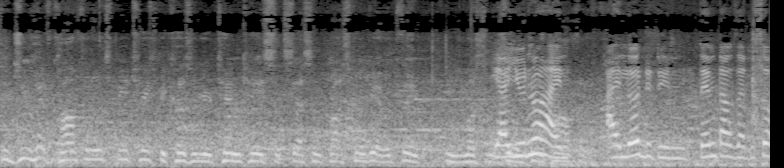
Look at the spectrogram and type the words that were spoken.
Did you have confidence, Beatrice, because of your 10K success in cross country? I would think you must have Yeah, you know I confident. I loaded in 10,000. So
